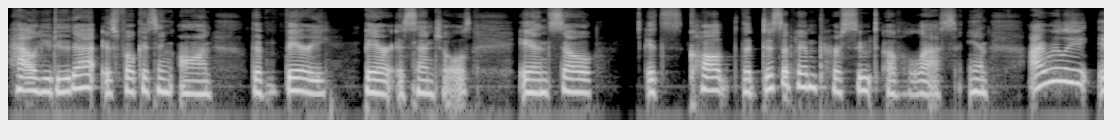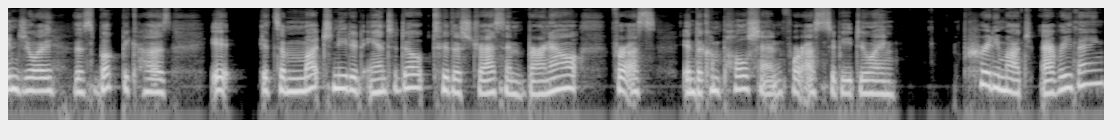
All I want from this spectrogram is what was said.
How you do that is focusing on the very bare essentials. And so it's called The Disciplined Pursuit of Less. And I really enjoy this book because it it's a much needed antidote to the stress and burnout for us in the compulsion for us to be doing pretty much everything.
